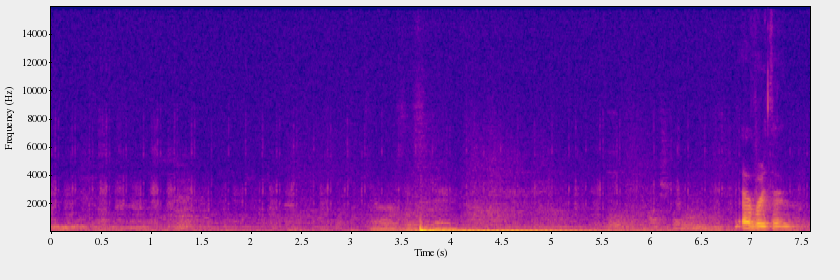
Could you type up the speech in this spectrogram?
windy down there. Terra's listening. Everything.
